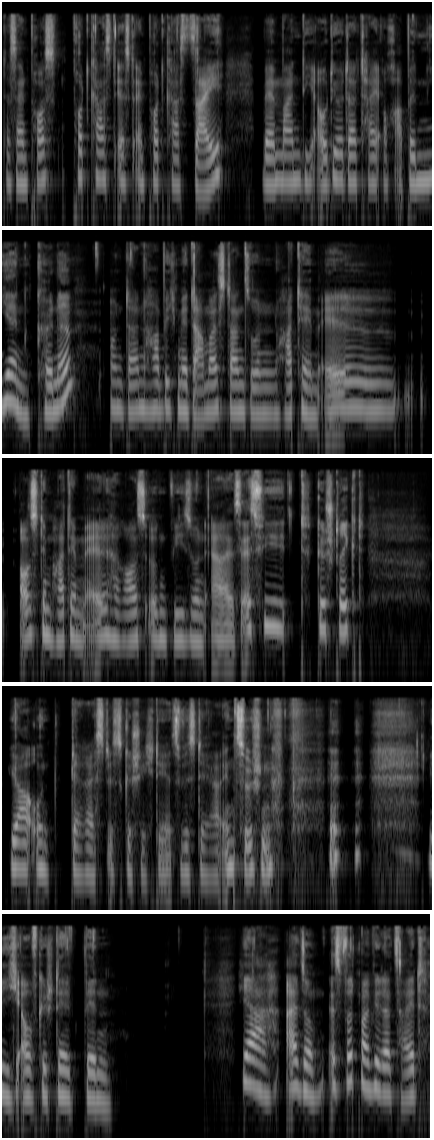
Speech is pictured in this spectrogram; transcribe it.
dass ein Post Podcast erst ein Podcast sei, wenn man die Audiodatei auch abonnieren könne. Und dann habe ich mir damals dann so ein HTML, aus dem HTML heraus irgendwie so ein RSS-Feed gestrickt. Ja, und der Rest ist Geschichte. Jetzt wisst ihr ja inzwischen, wie ich aufgestellt bin. Ja, also, es wird mal wieder Zeit,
